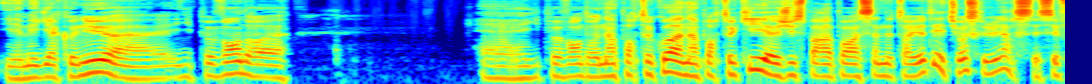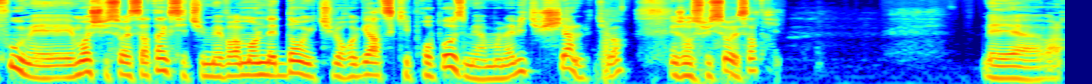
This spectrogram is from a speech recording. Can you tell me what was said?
Il est méga connu, euh, il peut vendre, euh, il peut vendre n'importe quoi à n'importe qui euh, juste par rapport à sa notoriété, tu vois ce que je veux dire? C'est fou, mais moi je suis sûr et certain que si tu mets vraiment le nez dedans et que tu le regardes ce qu'il propose, mais à mon avis tu chiales, tu vois? Et j'en suis sûr et certain. Mais euh, voilà,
